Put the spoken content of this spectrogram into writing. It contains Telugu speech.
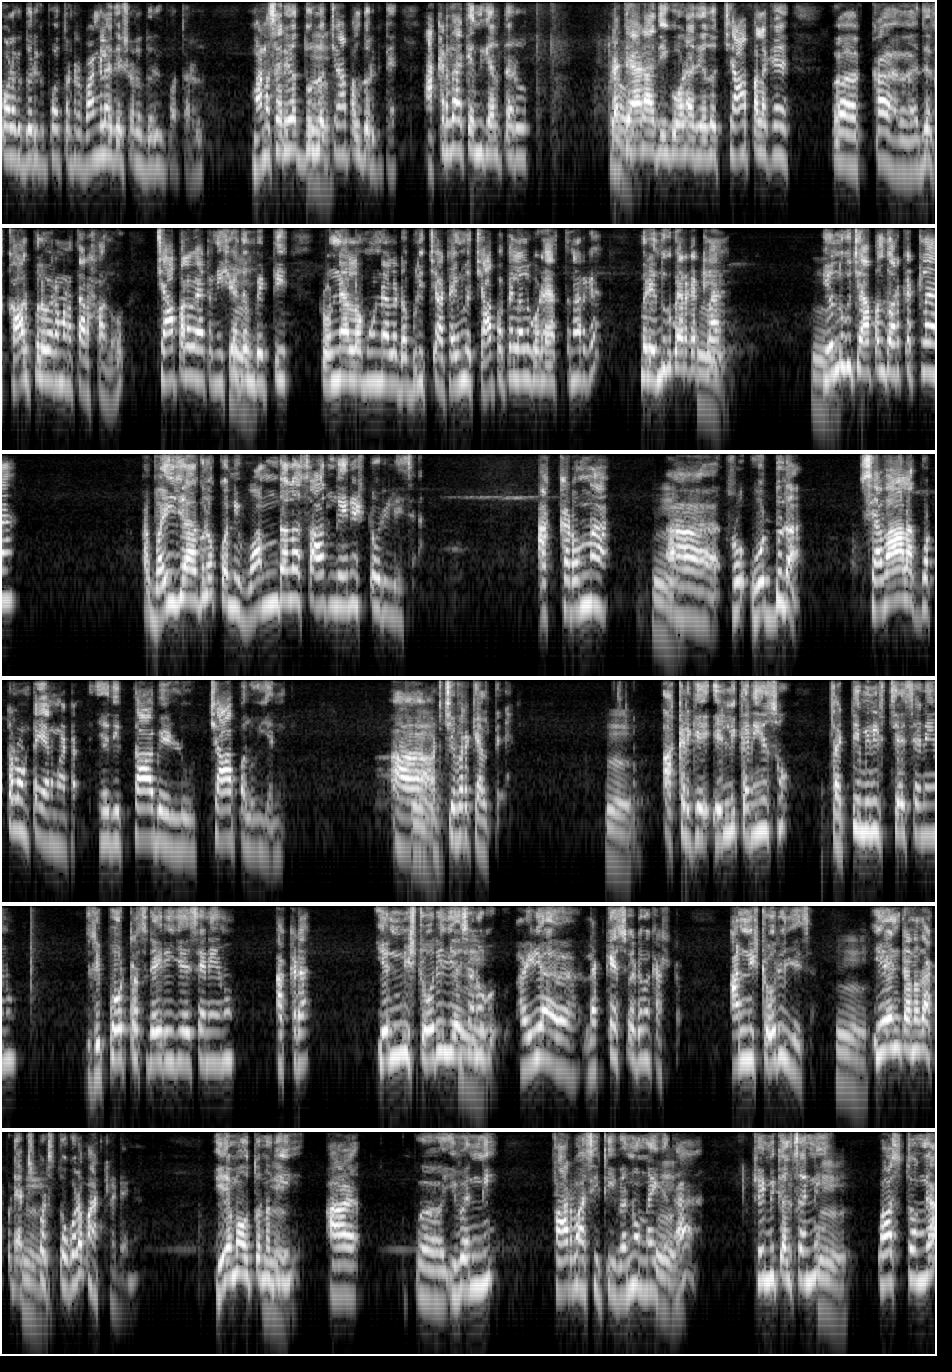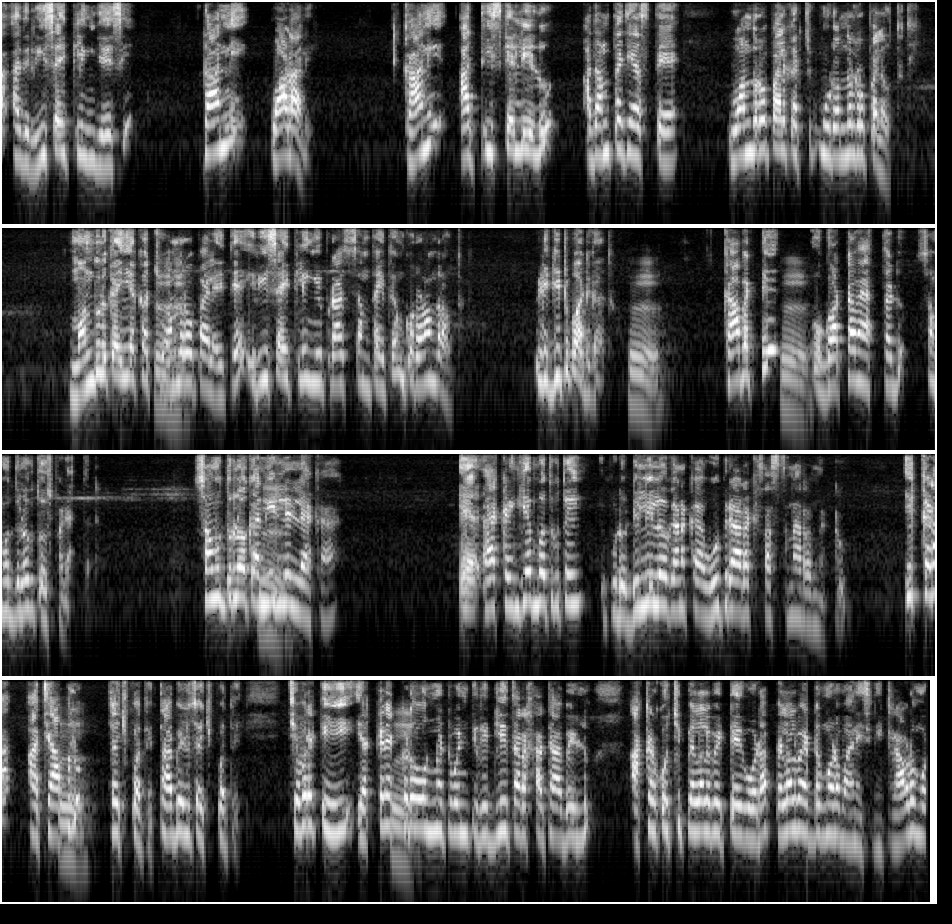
ఇంకోళ్ళకి దొరికిపోతుంటారు బంగ్లాదేశ్ వాళ్ళకి దొరికిపోతారు. మన సరిహద్దుల్లో చేపలు దొరికితే. అక్కడ దాకా ఎందుకు వెళ్తారు? ప్రతి ఏడాది కూడా అదేదో చేపలకి అదే కాల్పుల విరమణ తరహాలో చేపల వేట నిషేధం పెట్టి రెండు నెలలు మూడు నెలలు డబ్బులు ఇచ్చి ఆ టైంలో చేప పిల్లలు కూడా వేస్తున్నారుగా? మరి ఎందుకు పెరగట్లా? ఎందుకు చేపలు దొరకట్లా? వైజాగ్లో కొన్ని వందల సార్లు నేనే స్టోరీలు వేసా అక్కడున్న ఒడ్డున శవాల గుట్టలు ఉంటాయి అన్నమాట ఏది తాబేళ్ళు చేపలు ఇవన్నీ అటు చివరికి వెళ్తే అక్కడికి వెళ్ళి కనీసం థర్టీ మినిట్స్ చేశా నేను. రిపోర్టర్స్ డైరీ చేశా నేను అక్కడ. ఎన్ని స్టోరీలు చేశాను ఐడియా లెక్కేసేయడమే కష్టం. అన్ని స్టోరీలు చేశాను ఏంటన్నది అప్పుడు ఎక్స్పర్ట్స్తో కూడా మాట్లాడాను ఏమవుతున్నది ఆ, ఇవన్నీ ఫార్మాసిటీ ఇవన్నీ ఉన్నాయి కదా. కెమికల్స్ అన్ని వాస్తవంగా అది రీసైక్లింగ్ చేసి దాన్ని వాడాలి. కానీ అది తీసుకెళ్ళి వీళ్ళు అదంతా చేస్తే వంద రూపాయల ఖర్చుకు మూడు వందల రూపాయలు అవుతుంది. మందులకు అయ్యే ఖర్చు వంద రూపాయలు అయితే ఈ రీసైక్లింగ్ ఈ ప్రాసెస్ అంతా అయితే ఇంకో రెండు వందలు అవుతుంది. వీడి గిట్టుబాటు కాదు. కాబట్టి ఓ గొట్టం వేస్తాడు సముద్రంలోకి తోసిపడేస్తాడు. సముద్రంలోకి ఆ నీళ్ళు వెళ్ళాక ఏ- అక్కడ ఇంకేం బతుకుతాయి? ఇప్పుడు ఢిల్లీలో గనక ఊపిరాడక వస్తున్నారు అన్నట్టు ఇక్కడ ఆ చేపలు చచ్చిపోతాయి తాబేళ్ళు చచ్చిపోతాయి. చివరికి ఎక్కడెక్కడో ఉన్నటువంటి రిడ్లీ తరహా తాబేళ్ళు అక్కడికి వచ్చి పిల్లలు పెట్టే కూడా పిల్లలు పెట్టడం కూడా మానేసినాయి రావడం కూడా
